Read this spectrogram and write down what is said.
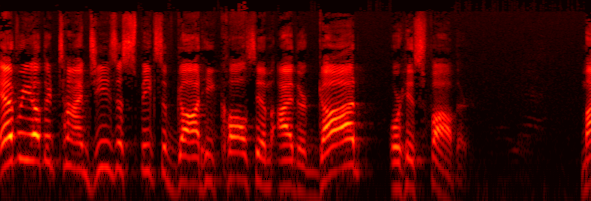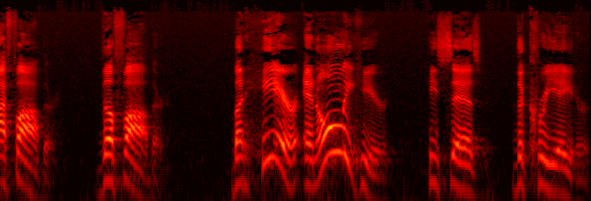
Every other time Jesus speaks of God, he calls him either God or his Father. My Father, the Father. But here, and only here, he says the Creator.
